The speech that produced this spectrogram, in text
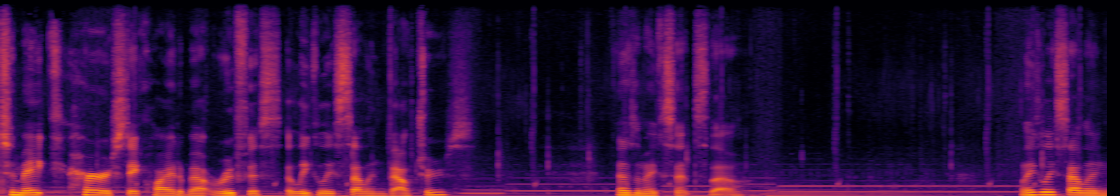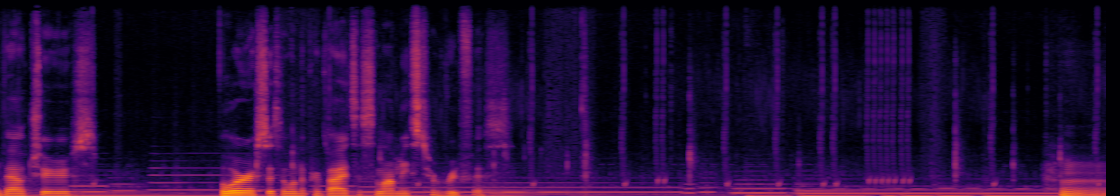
to make her stay quiet about Rufus illegally selling vouchers. That doesn't make sense though. Legally selling vouchers. Boris is the one that provides the salamis to Rufus. Hmm.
